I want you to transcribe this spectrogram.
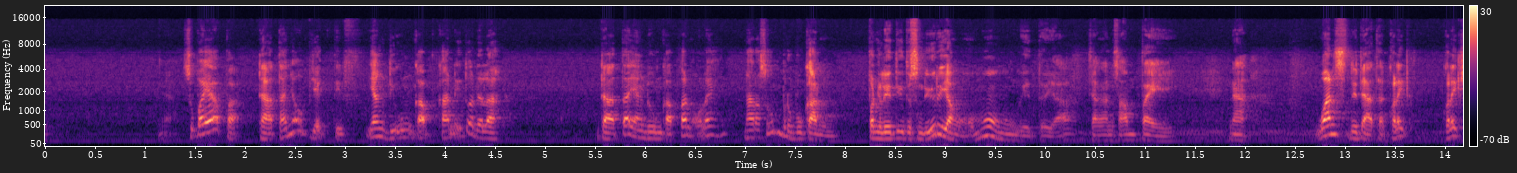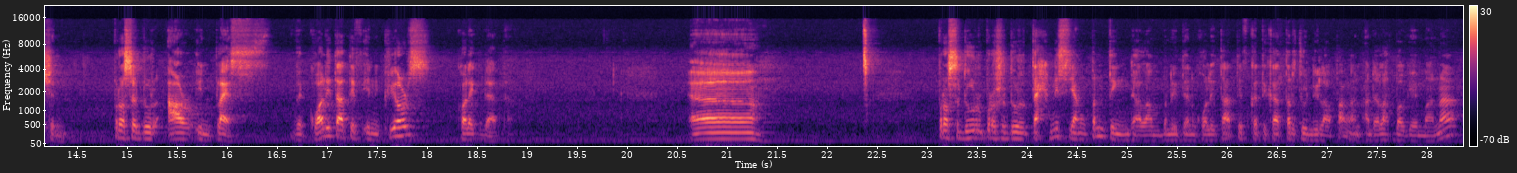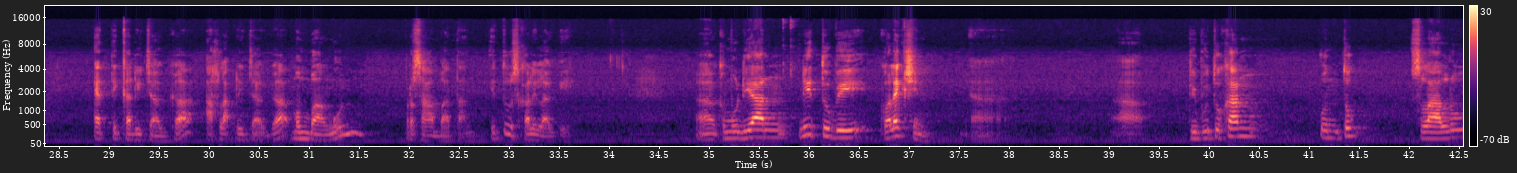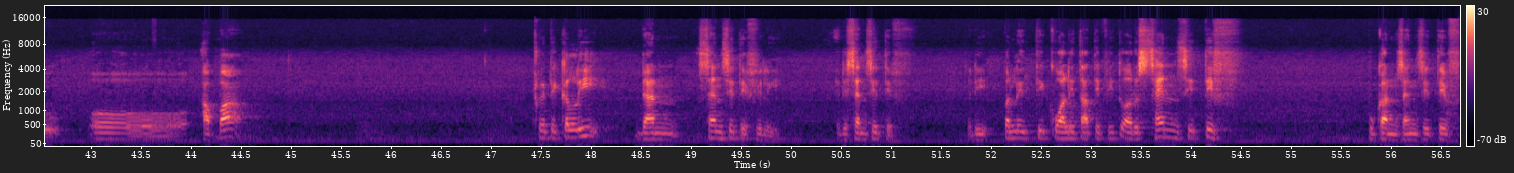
Ya, supaya apa? Datanya objektif. Yang diungkapkan itu adalah data yang diungkapkan oleh narasumber, bukan peneliti itu sendiri yang ngomong gitu ya. Jangan sampai. Nah, once the data collect, collection procedure are in place, the qualitative inquiries collect data. Uh, prosedur-prosedur teknis yang penting dalam penelitian kualitatif ketika terjun di lapangan adalah bagaimana etika dijaga, akhlak dijaga, membangun persahabatan. Itu sekali lagi. Uh, kemudian need to be collection. Uh, uh, dibutuhkan untuk selalu uh, apa critically dan sensitively. Jadi sensitif jadi peneliti kualitatif itu harus sensitif, bukan sensitif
